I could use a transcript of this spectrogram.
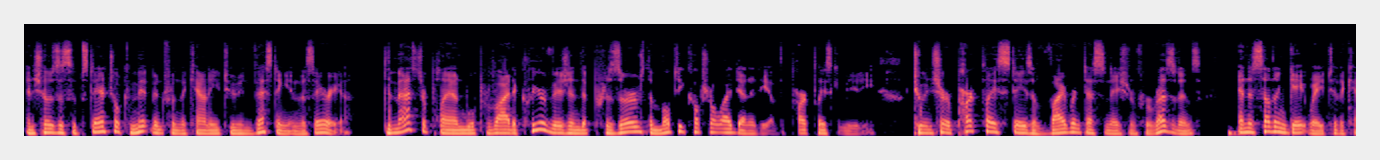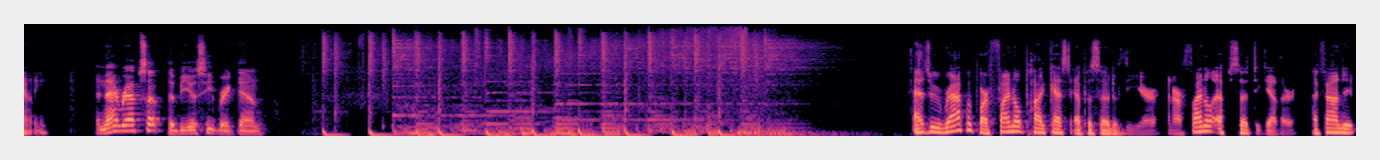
and shows a substantial commitment from the county to investing in this area. The master plan will provide a clear vision that preserves the multicultural identity of the Park Place community to ensure Park Place stays a vibrant destination for residents and a southern gateway to the county. And that wraps up the BOC breakdown. As we wrap up our final podcast episode of the year and our final episode together, I found it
